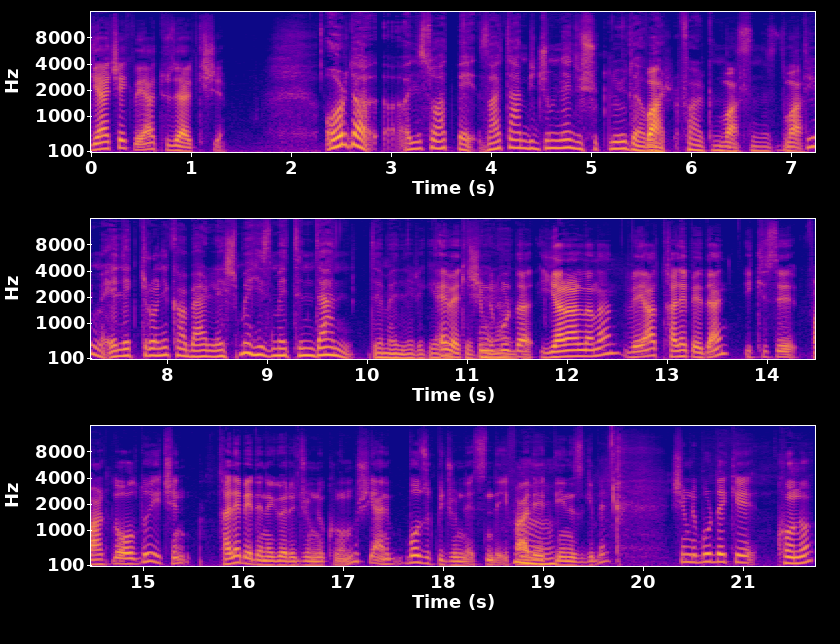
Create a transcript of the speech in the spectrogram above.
gerçek veya tüzel kişi. Orada Ali Suat Bey zaten bir cümle düşüklüğü de var, var farkındasınızdır var, değil mi? Elektronik haberleşme hizmetinden demeleri gerekir. Evet şimdi herhalde. burada yararlanan veya talep eden ikisi farklı olduğu için talep edene göre cümle kurulmuş. Yani bozuk bir cümlesinde ifade Hı. ettiğiniz gibi. Şimdi buradaki konu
